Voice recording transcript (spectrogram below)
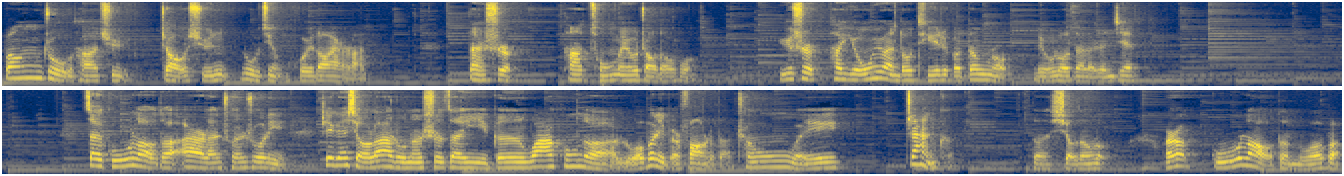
帮助他去找寻路径回到爱尔兰。但是他从没有找到过，于是他永远都提着个灯笼流落在了人间。在古老的爱尔兰传说里，这根小蜡烛呢是在一根挖空的萝卜里边放着的，称为 “Jack” 的小灯笼。而古老的萝卜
